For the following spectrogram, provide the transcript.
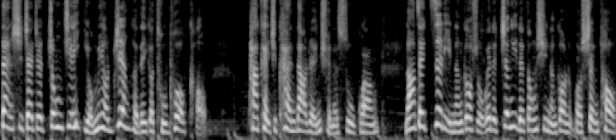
但是在这中间有没有任何的一个突破口，他可以去看到人权的曙光，然后在这里能够所谓的争议的东西能够能够渗透，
